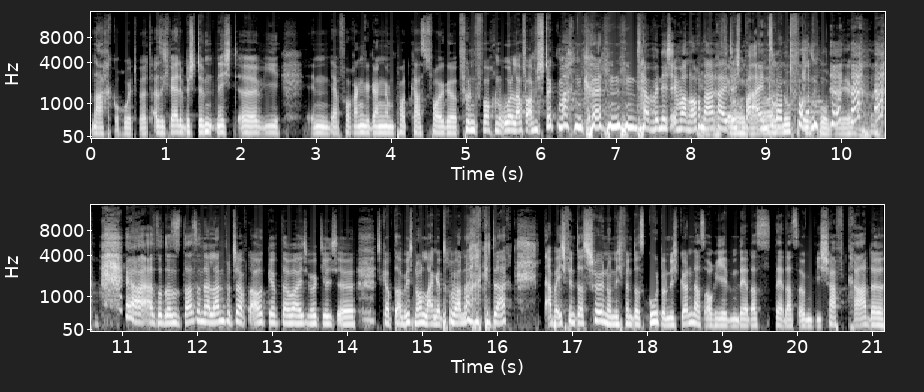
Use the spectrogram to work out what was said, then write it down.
nachgeholt wird. Also ich werde bestimmt nicht äh, wie in der vorangegangenen Podcast-Folge fünf Wochen Urlaub am Stück machen können. da bin ich immer noch ja, nachhaltig auch, beeindruckt von. ja, also dass es das in der Landwirtschaft auch gibt, da war ich wirklich, äh, ich glaube, da habe ich noch lange drüber nachgedacht. Aber ich finde das schön und ich finde das gut und ich gönne das auch jedem, der das, der das irgendwie schafft. Gerade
